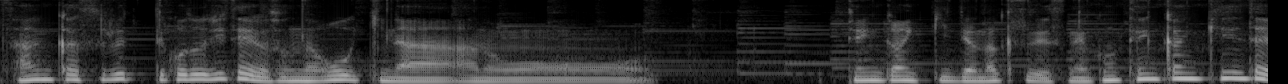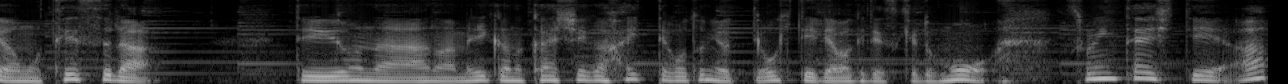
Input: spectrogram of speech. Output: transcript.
参加するってこと自体はそんな大きな、あの転換期ではなくてですね、この転換期自体はもうテスラっていうようなあのアメリカの会社が入ったことによって起きていたわけですけども、それに対してアッ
